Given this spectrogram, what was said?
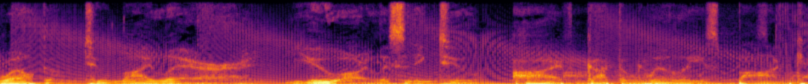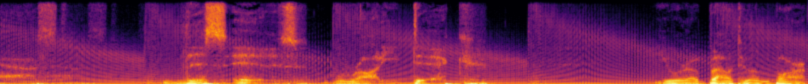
Welcome to my lair. You are listening to I've Got the Willies podcast. This is Roddy Dick. You are about to embark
